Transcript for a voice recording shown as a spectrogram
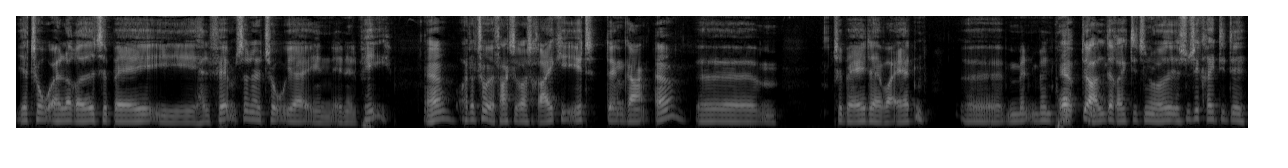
Jeg tog allerede tilbage i 90'erne, tog jeg en NLP, ja. og der tog jeg faktisk også Reiki 1 dengang, ja. øh, tilbage da jeg var 18. Øh, men, men brugte ja. det aldrig rigtigt til noget. Jeg synes ikke rigtigt, det,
